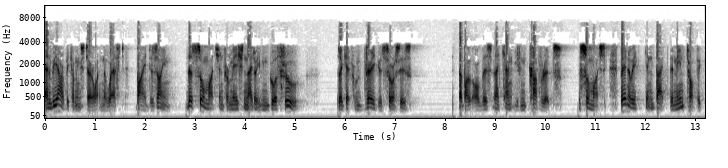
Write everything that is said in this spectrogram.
And we are becoming sterile in the West by design. There's so much information I don't even go through that I get from very good sources about all this, and I can't even cover it. There's so much. But anyway, getting back to the main topic,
